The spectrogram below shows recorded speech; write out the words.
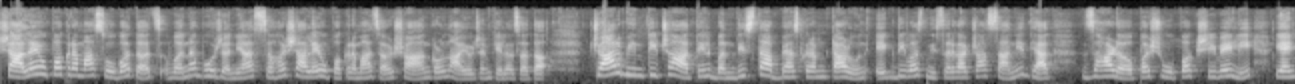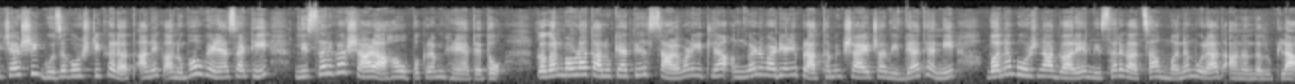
शालेय उपक्रमासोबतच वनभोजन या सहशालेय उपक्रमाचं शाळांकडून आयोजन केलं जातं. चार भिंतीच्या आतील बंदिस्त अभ्यासक्रम टाळून एक दिवस निसर्गाच्या सानिध्यात झाडं पशु पक्षी वेली यांच्याशी गुजगोष्टी करत अनेक अनुभव घेण्यासाठी निसर्ग शाळा हा उपक्रम घेण्यात येतो. गगनबावडा तालुक्यातील साळवण इथल्या अंगणवाडी आणि प्राथमिक शाळेच्या विद्यार्थ्यांनी वनभोजनाद्वारे निसर्गाचा मनमुराद आनंद लुटला.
